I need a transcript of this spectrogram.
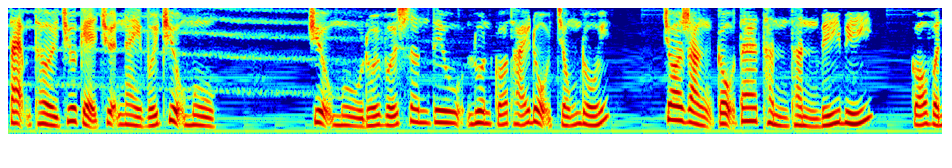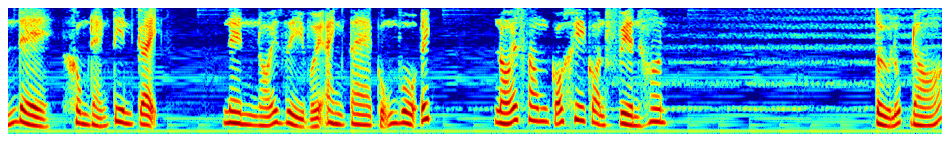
tạm thời chưa kể chuyện này với Triệu Mù. Triệu Mù đối với Sơn Tiêu luôn có thái độ chống đối, cho rằng cậu ta thần thần bí bí, có vấn đề, không đáng tin cậy, nên nói gì với anh ta cũng vô ích, nói xong có khi còn phiền hơn. Từ lúc đó,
